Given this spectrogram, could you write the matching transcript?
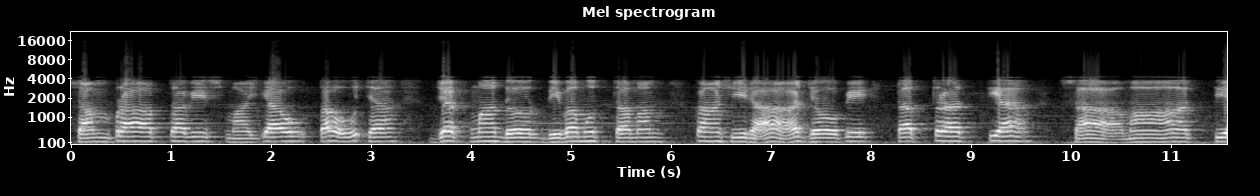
सम्प्राप्तविस्मयौ तौ च जग्मदुर्दिवमुत्तमं काशिराजोऽपि तत्रत्य सामात्य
